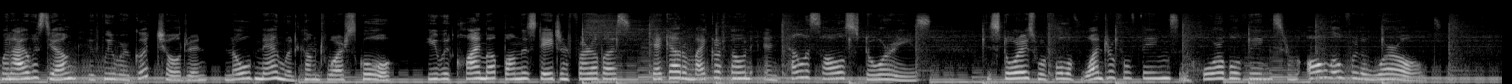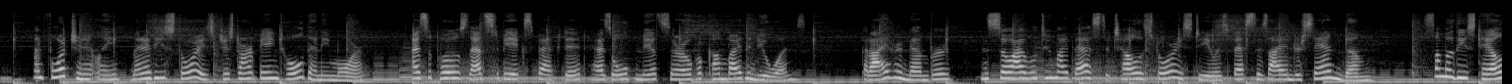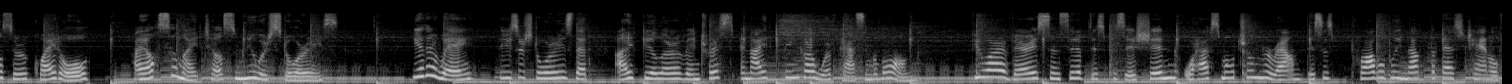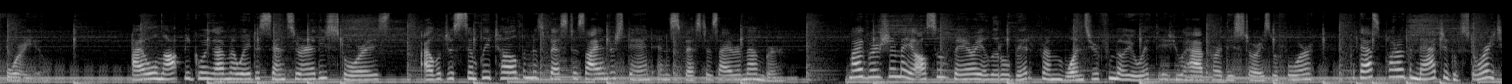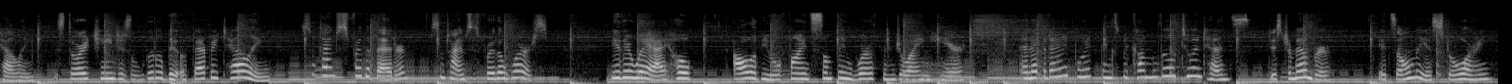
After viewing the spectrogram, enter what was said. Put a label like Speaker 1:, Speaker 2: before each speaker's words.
Speaker 1: When I was young, if we were good children, an old man would come to our school. He would climb up on the stage in front of us, take out a microphone, and tell us all stories. His stories were full of wonderful things and horrible things from all over the world. Unfortunately, many of these stories just aren't being told anymore. I suppose that's to be expected, as old myths are overcome by the new ones. But I remember, and so I will do my best to tell the stories to you as best as I understand them. Some of these tales are quite old. I also might tell some newer stories. Either way, these are stories that I feel are of interest and I think are worth passing along. If you are a very sensitive disposition or have small children around, this is probably not the best channel for you. I will not be going out of my way to censor any of these stories. I will just simply tell them as best as I understand and as best as I remember. My version may also vary a little bit from ones you're familiar with if you have heard these stories before, but that's part of the magic of storytelling. The story changes a little bit with every telling. Sometimes it's for the better, sometimes it's for the worse. Either way, I hope all of you will find something worth enjoying here. And if at any point things become a little too intense, just remember, it's only a story.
